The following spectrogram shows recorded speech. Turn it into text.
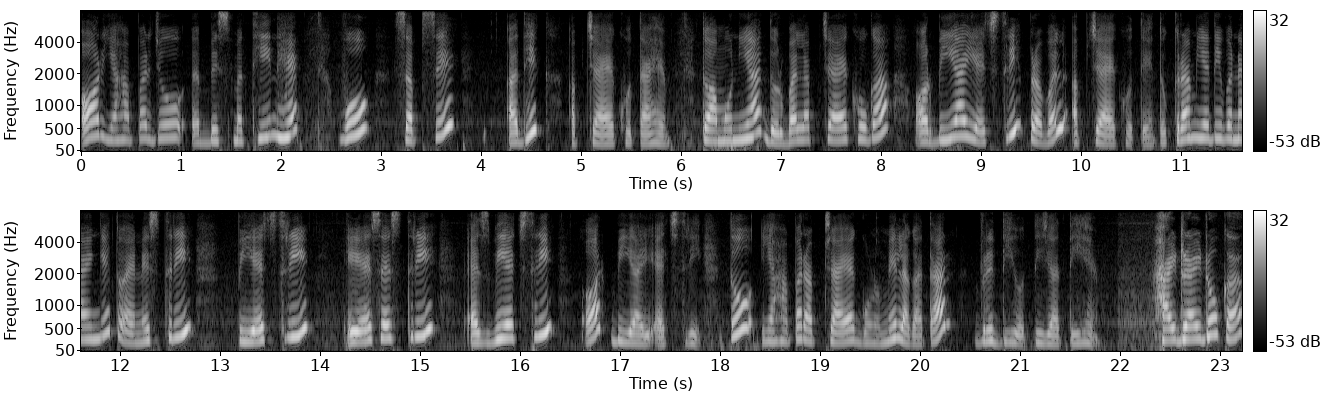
और यहाँ पर जो बिस्मथीन है, वो सबसे अधिक अपचायक होता है। तो अमोनिया दुर्बल अपचायक होगा और बी आई एच थ्री प्रबल अपचायक होते हैं। तो क्रम यदि बनाएँगे तो N S three P H three A S S three S B H three और बी आई एच थ्री तो यहाँ पर अपचायक गुण में लगातार वृद्धि होती जाती है। हाइड्राइडों का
